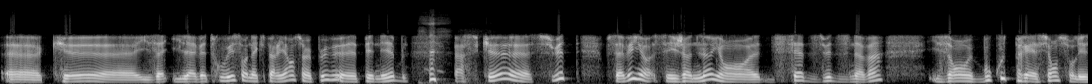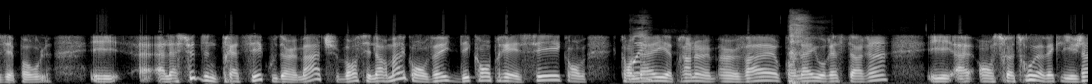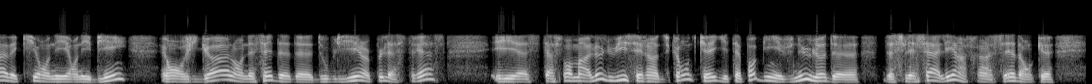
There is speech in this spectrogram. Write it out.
euh, que euh, il, avait trouvé son expérience un peu euh, pénible parce que suite, vous savez, ces jeunes-là, ils ont 17, 18, 19 ans, ils ont beaucoup de pression sur les épaules. Et à, la suite d'une pratique ou d'un match, bon, c'est normal qu'on veuille décompresser, qu'on aille prendre un, verre, qu'on aille au restaurant, et on se retrouve avec les gens avec qui on est on est bien, et on rigole, on essaie de d'oublier un peu le stress. Et c'est à ce moment-là, lui, il s'est rendu compte qu'il n'était pas bienvenu là de, de se laisser aller en français. Donc,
